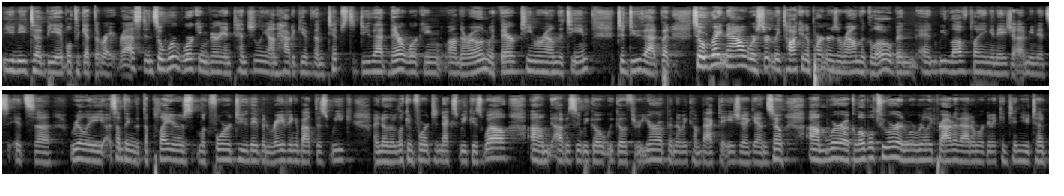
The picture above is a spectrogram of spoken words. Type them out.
you need to be able to get the right rest. And so we're working very intentionally on how to give them tips to do that. They're working on their own with their team around the team to do that. But so right now we're certainly talking to partners around the globe and, and we love playing in Asia. I mean, it's, it's uh, really something that the players look forward to. They've been raving about this week. I know they're looking forward to next week as well. Um, obviously we go we go through Europe, and then we come back to Asia again. So um, we're a global tour, and we're really proud of that, and we're going to continue to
